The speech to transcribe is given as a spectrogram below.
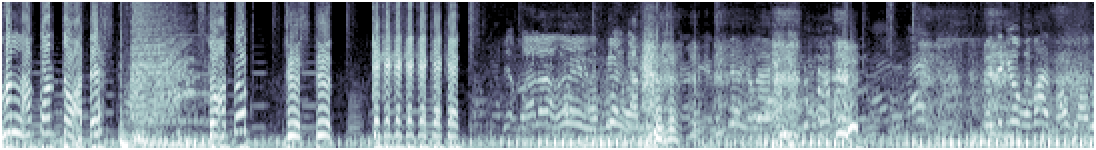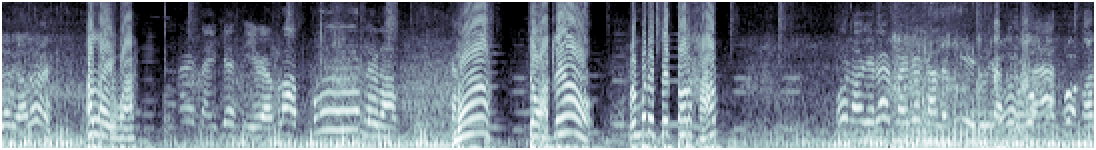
มันรับตอนจอดเด้จอดปุ๊บตืดตืดแกะแกะแกะแกะแกะแกะแกะเรียบร้อยแล้วเฮ้ยเป็นเพื่อนกันเป็นเพื่อนกันเลยเฮ้ยจะเกี่ยวไปบ้านเขาเดี๋ยวเดี๋ยวเดี๋ยวเลย อะไรวะให้ใส่แค่สีแบบรอบปื๊ดเลยนะบอ จอดแล้ว มันไม่ได้เป็นตอนขับ โอ้เราจะได้ไปด้วยกันเหรอพี่ดูอย่างนี้นะพวกกัน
